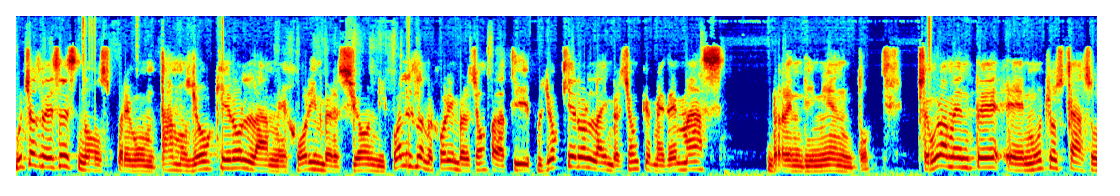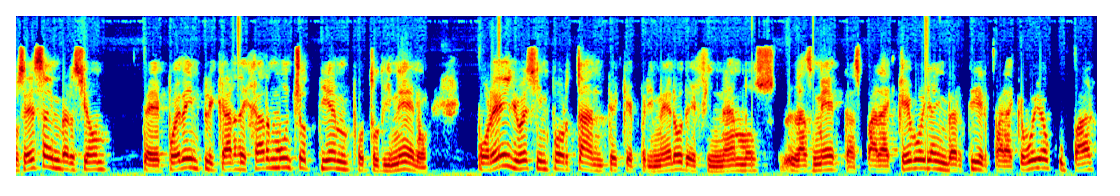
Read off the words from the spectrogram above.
muchas veces nos preguntamos, yo quiero la mejor inversión. ¿Y cuál es la mejor inversión para ti? Pues yo quiero la inversión que me dé más rendimiento. Seguramente en muchos casos esa inversión te puede implicar dejar mucho tiempo tu dinero. Por ello es importante que primero definamos las metas, para qué voy a invertir, para qué voy a ocupar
